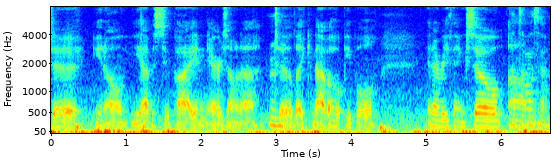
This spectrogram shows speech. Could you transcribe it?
to you know Havasupai in Arizona mm-hmm. to like Navajo people and everything. So that's um, awesome.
